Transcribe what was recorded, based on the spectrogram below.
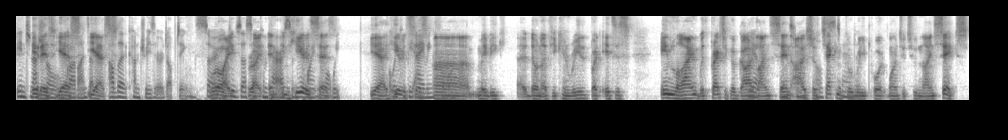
international yes, guidelines that other countries are adopting. So Right, it gives us right. a And- and comparison here it point of says- what we Yeah, what we here could it be says aiming for. uh, maybe I don't know if you can read it, but it is in line with practical guidelines sent ISO international Technical standard. Report 12296.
